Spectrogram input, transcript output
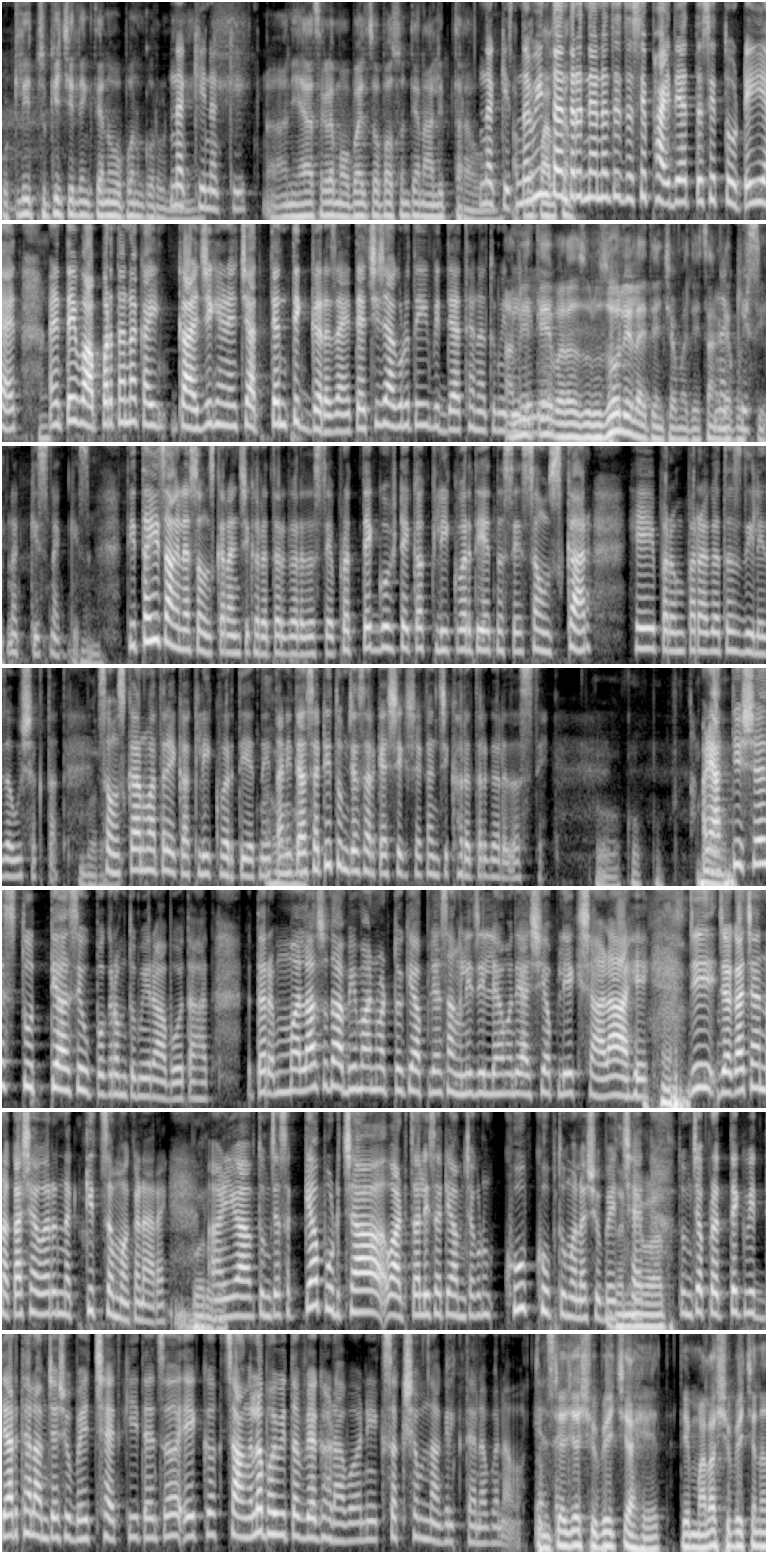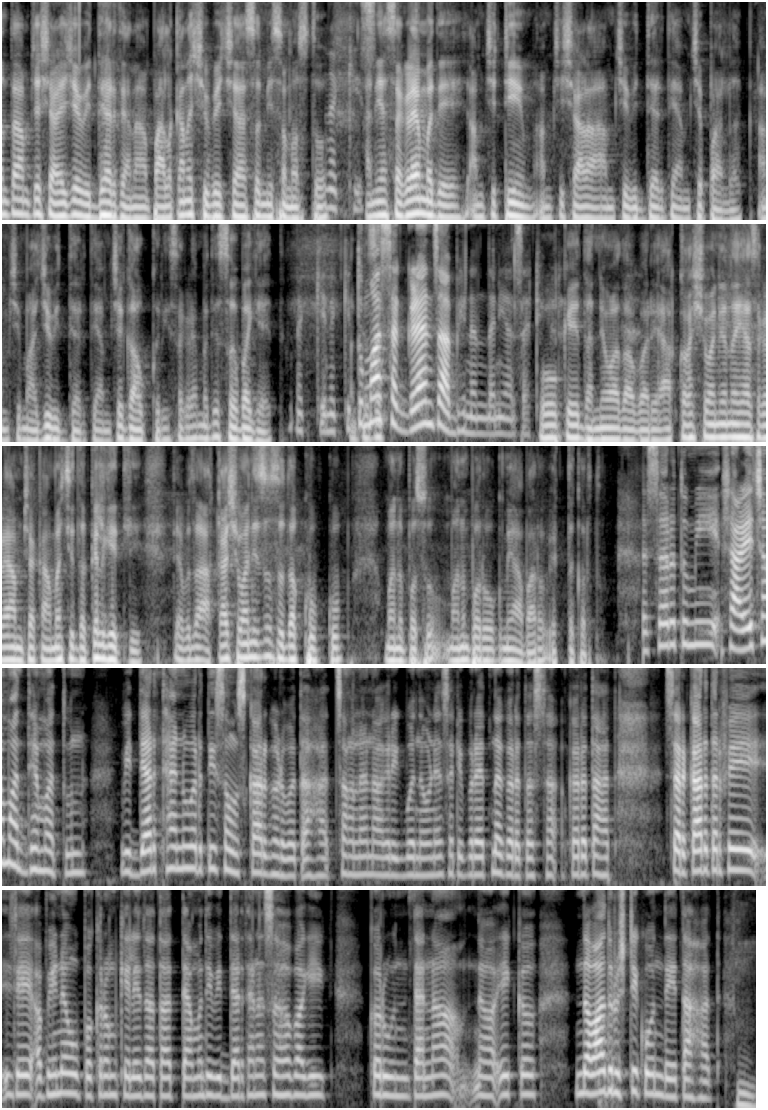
कुठली चुकीची लिंक त्यानं ओपन करू नये नक्की नक्की. आणि ह्या सगळ्या मोबाईलच्या पासून त्यांना अलिप्त राहावं. नक्कीच. नवीन तंत्रज्ञानाचे जसे फायदे आहेत तसे तोटेही आहेत. आणि ते वापरताना काही काळजी घेण्याची अत्यंतिक गरज आहे. त्याची जागृती विद्यार्थ्यांना तुम्ही ते रुजवलेलं आहे त्यांच्यामध्ये चांगल्या नक्कीच गोष्टी. नक्कीच नक्कीच. तिथंही चांगल्या संस्कारांची खरं तर गरज असते. प्रत्येक गोष्ट एका क्लिकवरती येत नसते. संस्कार हे परंपरागतच दिले जाऊ शकतात. संस्कार मात्र एका क्लिकवरती येत नाहीत आणि त्यासाठी तुमच्यासारख्या शिक्षकांची खरं तर गरज असते. हो खूप खूप. आणि अतिशय स्तुत्य असे उपक्रम तुम्ही राबवत आहात. तर मला सुद्धा अभिमान वाटतो की आपल्या सांगली जिल्ह्यामध्ये अशी आपली एक शाळा आहे जी जगाच्या नकाशावर नक्कीच चमकणार आहे. आणि या तुमच्या सगळ्या पुढच्या वाटचालीसाठी आमच्याकडून खूप खूप तुम्हाला शुभेच्छा. आहेत. तुमच्या प्रत्येक विद्यार्थ्याला आमच्या शुभेच्छा आहेत की त्यांचं एक चांगलं भवितव्य घडावं आणि एक सक्षम नागरिक त्यांना बनावं. तुमच्या ज्या शुभेच्छा आहेत ते मला शुभेच्छेनंतर आमच्या शाळेच्या विद्यार्थ्यांना पालकांना शुभेच्छा असं मी समजतो. आणि या सगळ्यामध्ये आमची टीम आमची शाळा आमचे विद्यार्थी आमचे पालक आमचे माजी विद्यार्थी आमचे गावकरी सगळ्यामध्ये सहभागी आहेत. नक्की नक्की. तुम्हा सगळ्यांचं अभिनंदन यासाठी. ओके धन्यवाद आभार आकाशवाणीनं ह्या सगळ्या आमच्या कामाची दखल घेतली. त्याबद्दल आकाशवाणीचं सुद्धा खूप खूप मनपासून मनपूर्वक मी आभार व्यक्त करतो. सर तुम्ही शाळेच्या माध्यमातून विद्यार्थ्यांवरती संस्कार घडवत आहात चांगला नागरिक बनवण्यासाठी प्रयत्न करत असता करत आहात. सरकारतर्फे जे अभिनव उपक्रम केले जातात त्यामध्ये विद्यार्थ्यांना सहभागी करून त्यांना एक नवा दृष्टिकोन देत आहात.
